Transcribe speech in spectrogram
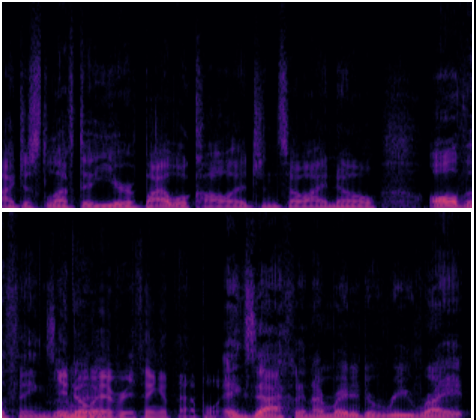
I just left a year of Bible college, and so I know all the things. You I'm know ready- everything at that point. Exactly. And I'm ready to rewrite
